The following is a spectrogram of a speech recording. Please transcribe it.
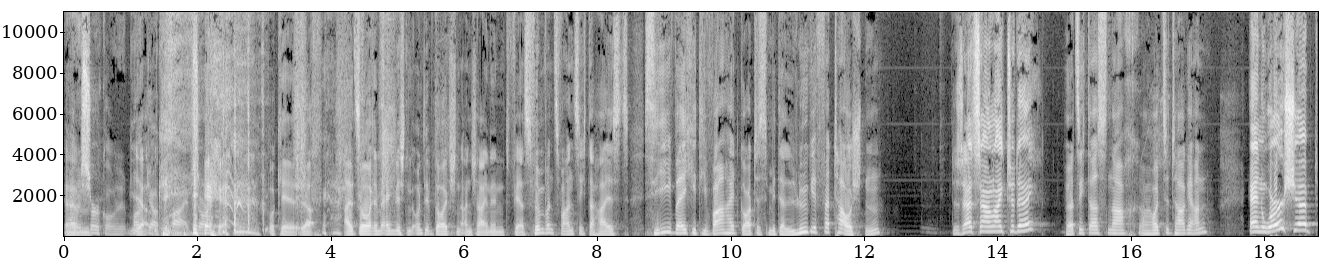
Ähm, circle marked ja, out okay. the five, sorry. Okay, ja. Also im Englischen und im Deutschen anscheinend Vers 25, da heißt, sie, welche die Wahrheit Gottes mit der Lüge vertauschten, Does that sound like today? hört sich das nach heutzutage an? And worshiped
